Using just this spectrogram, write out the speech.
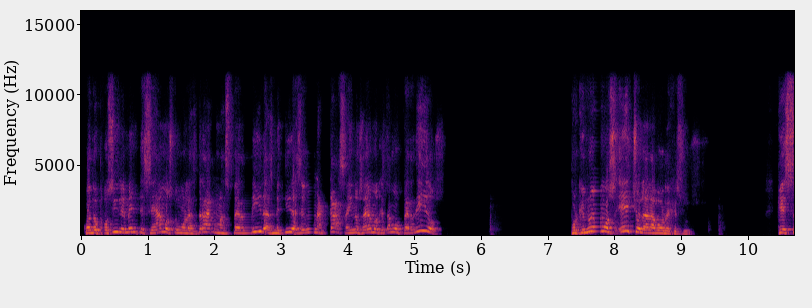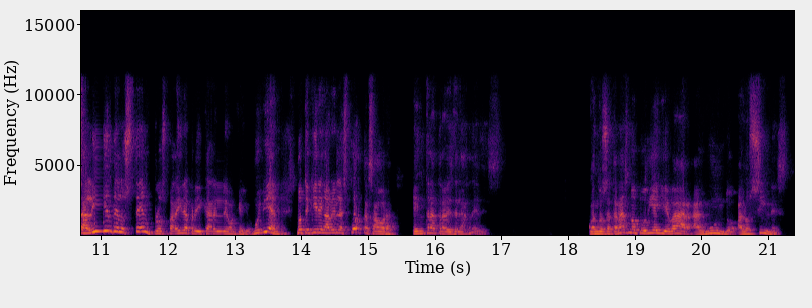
cuando posiblemente seamos como las dracmas perdidas, metidas en una casa y no sabemos que estamos perdidos. Porque no hemos hecho la labor de Jesús, que es salir de los templos para ir a predicar el evangelio. Muy bien, no te quieren abrir las puertas ahora, entra a través de las redes. Cuando Satanás no podía llevar al mundo a los cines,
